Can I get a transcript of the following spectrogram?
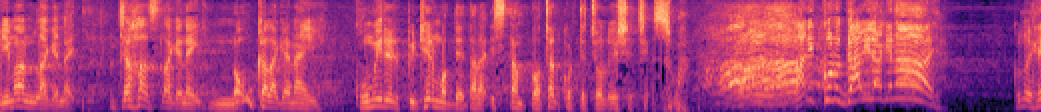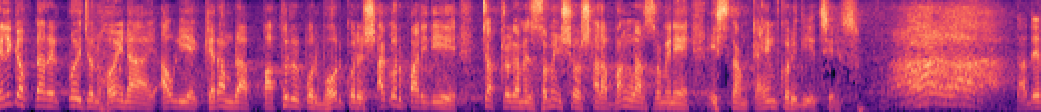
বিমান লাগে নাই, জাহাজ লাগে নাই, নৌকা লাগে নাই, কুমিরের পিঠের মধ্যে তারা ইসলাম প্রচার করতে চলে এসেছে। আরে কোন গাড়ি লাগে নাই। কোন হেলিকপ্টারের প্রয়োজন হয় নাই। আউলিয়া কেরামরা পাথরের উপর ভর করে সাগর পাড়ি দিয়ে চট্টগ্রামের জমিন সহ সারা বাংলার জমিনে ইসলাম কায়েম করে দিয়েছে। তাদের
